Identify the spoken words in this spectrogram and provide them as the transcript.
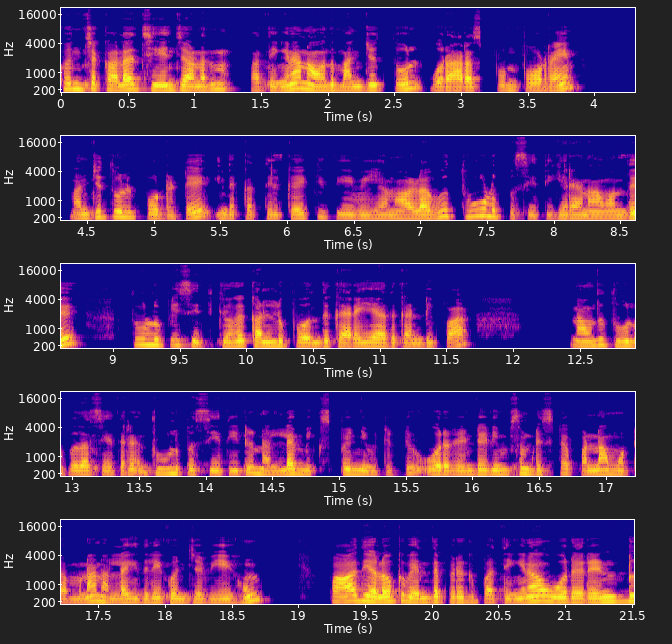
கொஞ்சம் கலர் சேஞ்ச் ஆனதும் பார்த்திங்கன்னா நான் வந்து மஞ்சத்தூள் ஒரு அரை ஸ்பூன் போடுறேன். மஞ்சத்தூள் போட்டுட்டு இந்த கத்திரிக்காய்க்கு தேவையான அளவு தூளுப்பு சேர்த்திக்கிறேன். நான் வந்து தூளுப்பி சேர்த்திக்கோங்க கல்லுப்பு வந்து கரையாது கண்டிப்பாக நான் வந்து தூளுப்பு தான் சேர்த்துறேன். தூளுப்பு சேர்த்திட்டு நல்லா மிக்ஸ் பண்ணி விட்டுட்டு ஒரு ரெண்டு நிமிஷம் டிஸ்டர்ப் பண்ணால் முட்டோம்னா நல்லா இதிலே கொஞ்சம் வேகும். பாதி அளவுக்கு வெந்த பிறகு பார்த்திங்கன்னா ஒரு ரெண்டு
